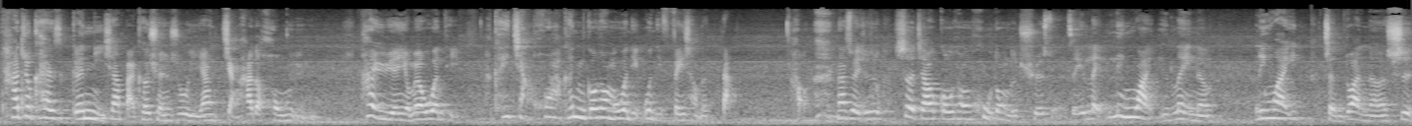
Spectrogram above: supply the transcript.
他就开始跟你像百科全书一样讲他的红鱼。他语言有没有问题？他可以讲话，跟你沟通的问题？问题非常的大。好，那所以就是社交沟通互动的缺损这一类。另外一类呢，另外一诊断呢是。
